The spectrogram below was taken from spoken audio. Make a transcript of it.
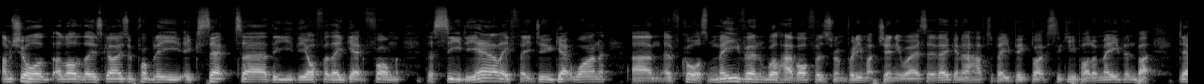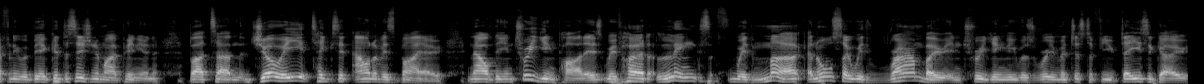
I'm sure a lot of those guys would probably accept uh, the the offer they get from the CDL if they do get one. Um, of course, Maven will have offers from pretty much anywhere, so they're going to have to pay big bucks to keep hold of Maven, but definitely would be a good decision in my opinion. But um, Joey takes it out of his bio. Now, the intriguing part is we've heard links with Merk and also with Rambo. Intriguingly, was rumored just a few days ago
